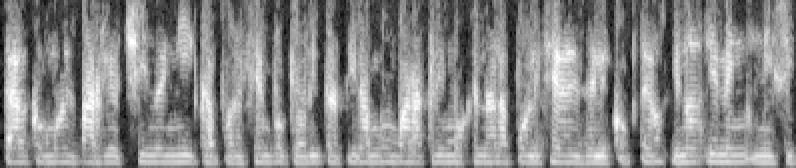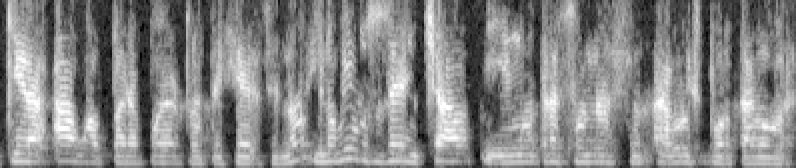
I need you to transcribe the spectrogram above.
tal como es Barrio Chino en Ica, por ejemplo, que ahorita tiran bomba lacrimógena a la policía desde helicópteros y no tienen ni siquiera agua para poder protegerse, ¿no? Y lo mismo sucede en Chao y en otras zonas agroexportadoras.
